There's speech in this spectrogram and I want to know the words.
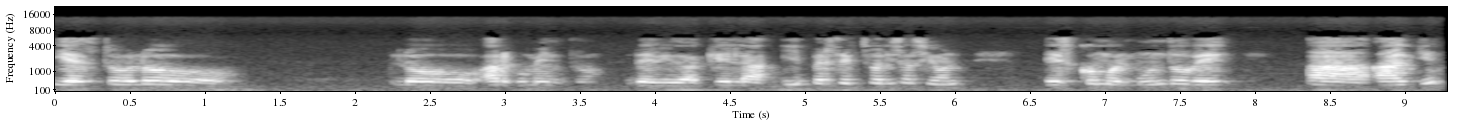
Y esto lo, lo argumento debido a que la hipersexualización es como el mundo ve a alguien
